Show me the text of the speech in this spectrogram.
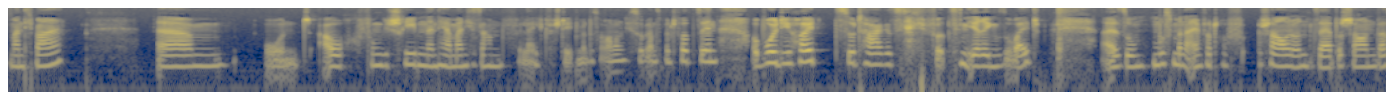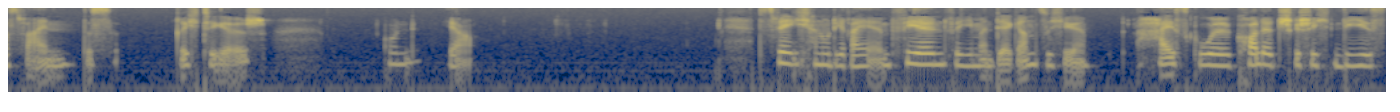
manchmal. Ähm, und auch vom Geschriebenen her, manche Sachen, vielleicht versteht man das auch noch nicht so ganz mit 14. Obwohl die heutzutage sind die 14-Jährigen so weit. Also muss man einfach drauf schauen und selber schauen, was für einen das Richtige ist. Und ja. Deswegen, ich kann nur die Reihe empfehlen für jemand, der ganz solche Highschool, College-Geschichten liest.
